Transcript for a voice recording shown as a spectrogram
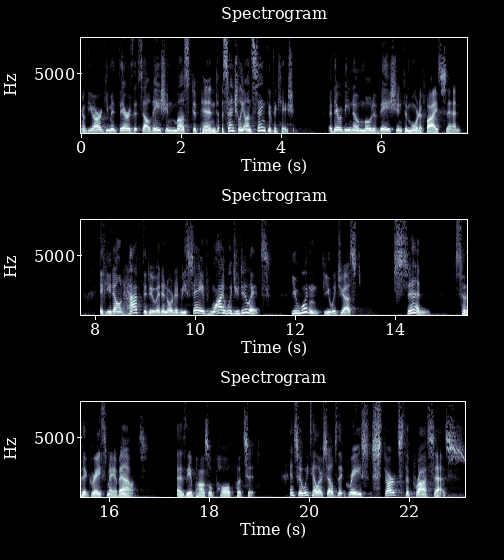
Now, the argument there is that salvation must depend essentially on sanctification. There would be no motivation to mortify sin. If you don't have to do it in order to be saved, why would you do it? You wouldn't. You would just sin so that grace may abound. as the apostle Paul puts it. And so we tell ourselves that grace starts the process.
